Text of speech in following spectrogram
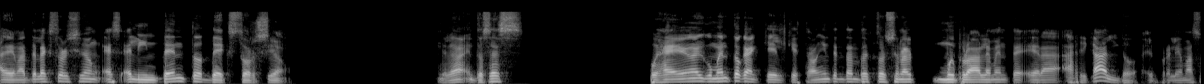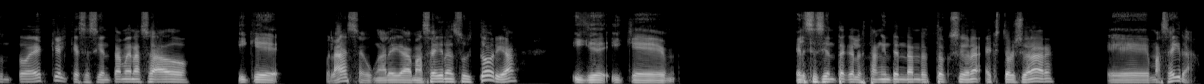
además de la extorsión, es el intento de extorsión. ¿verdad? Entonces, pues hay un argumento que, el que estaban intentando extorsionar muy probablemente era a Ricardo. El problema asunto es que el que se siente amenazado y que, ¿verdad? Según alega Maceira en su historia, y que, y que él se siente que lo están intentando extorsionar, extorsionar eh, Maceira,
